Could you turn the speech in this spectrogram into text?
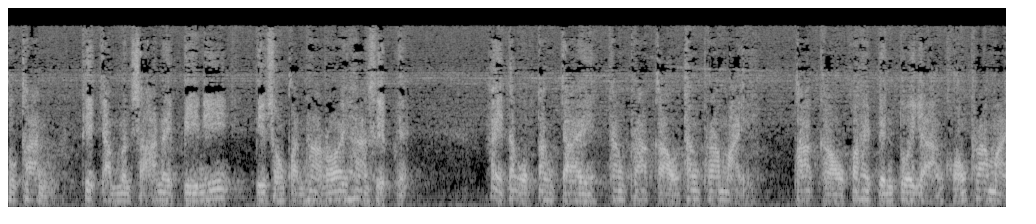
ทุกๆทท่าน ที่จำพรรษาในปีนี้ปี 2550 เนี่ยให้ตั้งอกตั้งใจทั้งพระเก่าทั้งพระใหม่ พระเก่าก็ให้เป็นตัวอย่างของพระใหม่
